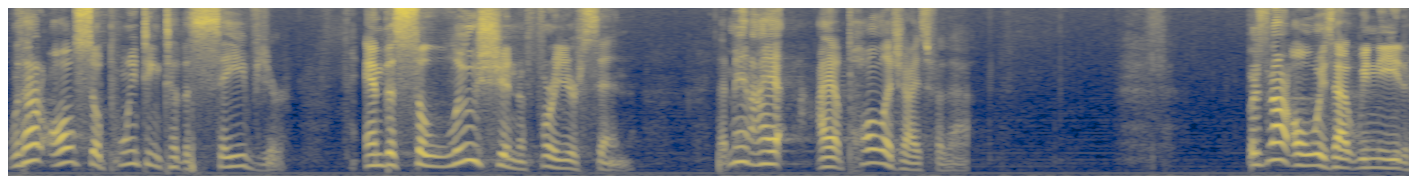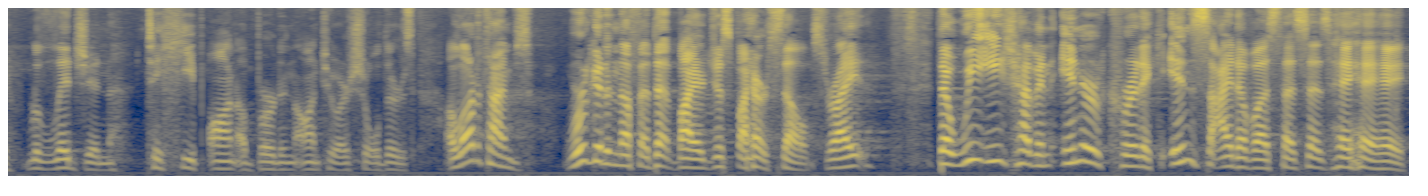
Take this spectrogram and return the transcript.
without also pointing to the Savior and the solution for your sin, that man, I, I apologize for that. But it's not always that we need religion to heap on a burden onto our shoulders. A lot of times, we're good enough at that by just by ourselves, right? That we each have an inner critic inside of us that says, hey, hey, hey,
